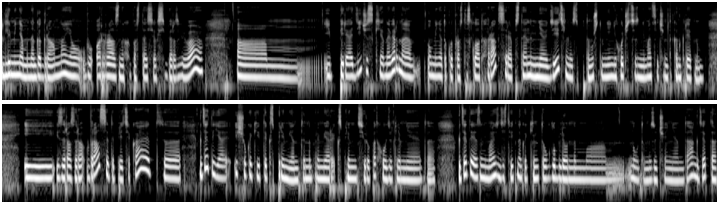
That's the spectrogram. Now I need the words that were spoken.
для меня многогранно. Я в разных ипостасях себя развиваю. И периодически, наверное, у меня такой просто склад характера. Я постоянно меняю деятельность, потому что мне не хочется заниматься чем-то конкретным. И из раза в раз это перетекает. э, Где-то я ищу какие-то эксперименты, например, экспериментирую, подходит ли мне это. Где-то я занимаюсь действительно каким-то углубленным, а, ну, там, изучением, да, где-то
